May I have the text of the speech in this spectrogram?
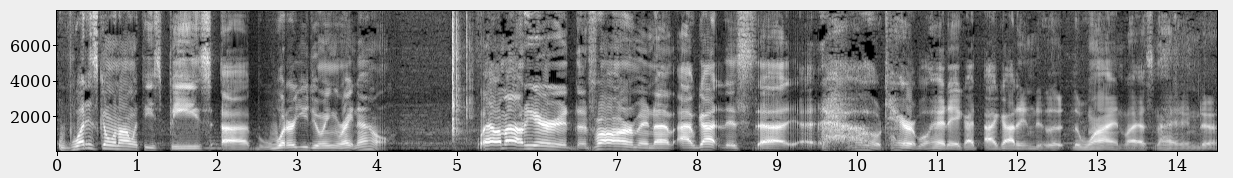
what is going on with these bees? Uh, what are you doing right now? Well, I'm out here at the farm, and I've, I've got this uh, oh terrible headache. I I got into the, the wine last night, and uh,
